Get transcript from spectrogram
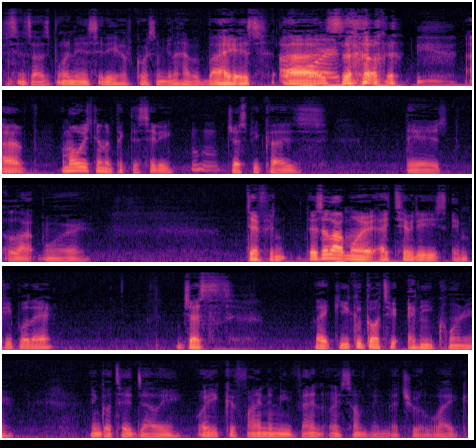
since I was born in a city, of course I'm gonna have a bias. Of uh, course. So uh, I'm always gonna pick the city hmm just because there's a lot more different. There's a lot more activities and people there. Just like you could go to any corner and go to a deli, or you could find an event or something that you would like,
